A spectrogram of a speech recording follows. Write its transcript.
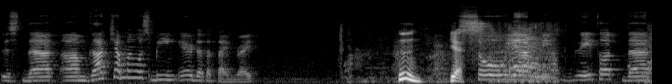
is that um Gatchaman was being aired at the time, right? Hmm, yes, So yeah, they, thought that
